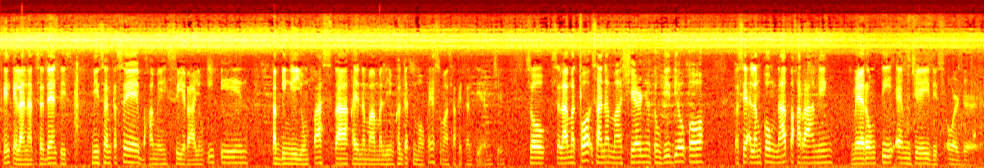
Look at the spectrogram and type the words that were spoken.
Okay, kailangan natin sa dentist. Minsan kasi baka may sira yung ipin, tabingi yung pasta, kaya namamali yung kagat mo, kaya sumasakit ang TMJ. So, salamat po. Sana ma-share nyo itong video ko kasi alam kong napakaraming merong TMJ disorder.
